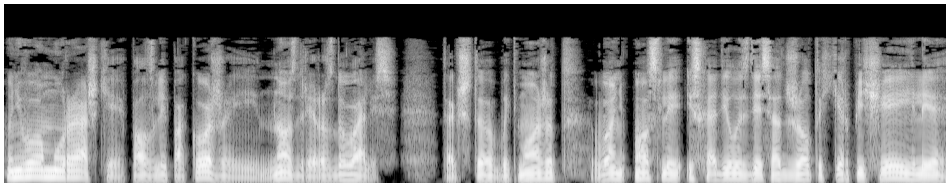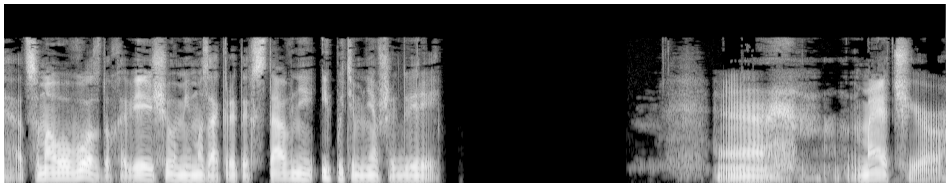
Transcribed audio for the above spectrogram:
у него мурашки ползли по коже и ноздри раздувались. Так что, быть может, вонь Осли исходила здесь от желтых кирпичей или от самого воздуха, веющего мимо закрытых ставней и потемневших дверей. «Эх, Мэтью»,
